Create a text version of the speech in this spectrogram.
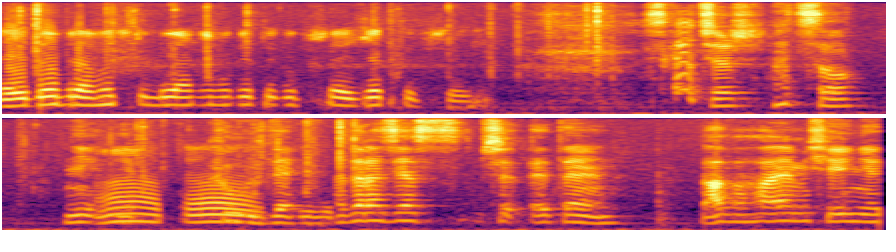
Ej, dobra, chodź tu, bo ja nie mogę tego przejść. Jak to przejść? Skaczesz? A co? Nie, nie. A, tak. Kurde. A teraz ja s- przy- e, ten... Zawahałem się i nie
